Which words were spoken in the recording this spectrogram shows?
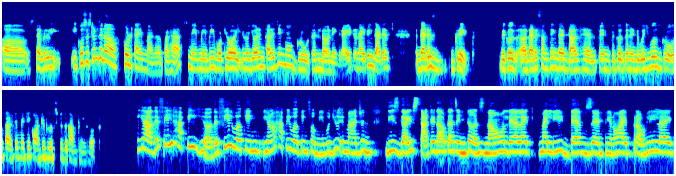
uh, several ecosystems in a full-time manner perhaps. May- maybe what you're you know you're encouraging more growth and learning right? And i think that is that is great because uh, that is something that does help in because an individual's growth ultimately contributes to the company growth. Yeah they feel happy here. They feel working you know happy working for me. Would you imagine these guys started out as interns? Now they are like my lead devs and you know i proudly like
